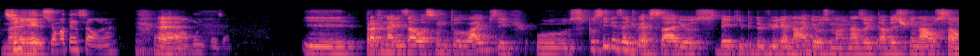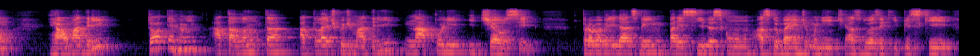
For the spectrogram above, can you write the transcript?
Mas... Sim, isso chama atenção, né? É. Chama muito atenção. E para finalizar o assunto Leipzig, os possíveis adversários da equipe do Julian Nagelsmann nas oitavas de final são Real Madrid, Tottenham, Atalanta, Atlético de Madrid, Napoli e Chelsea. Probabilidades bem parecidas com as do Bayern de Munique, as duas equipes que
